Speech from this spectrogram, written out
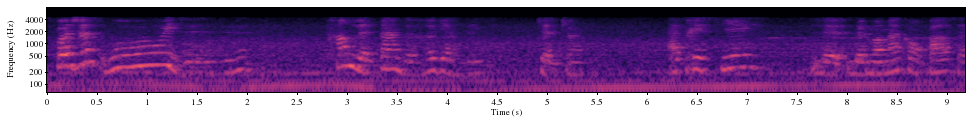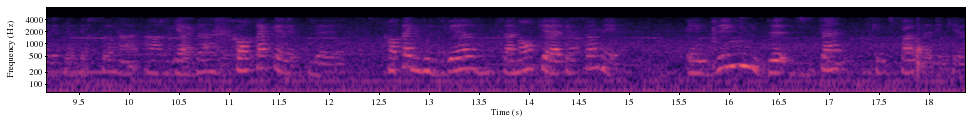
C'est pas juste, oui, oui, oui. je- je- Prendre le temps de regarder quelqu'un. Apprécier le, le moment qu'on passe avec la personne en, regardant. Contact avec le contact visuel, ça montre que la personne est, est digne de, du temps que tu passes avec elle.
